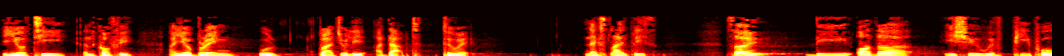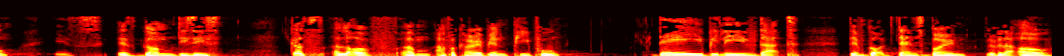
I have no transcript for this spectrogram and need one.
in your tea and coffee, and your brain will gradually adapt to it. Next slide, please. So the other issue with people is, is gum disease. Because a lot of um, Afro-Caribbean people, they believe that they've got dense bone. They'll be like, oh,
